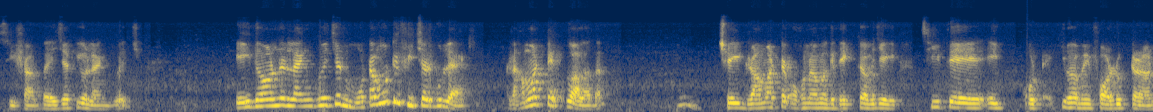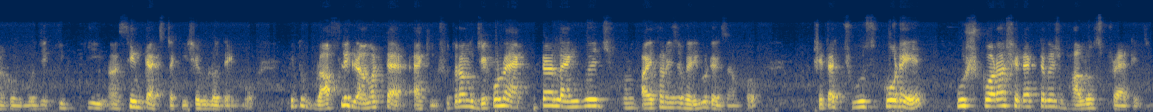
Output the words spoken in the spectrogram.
C sharp বা এই জাতীয় ল্যাঙ্গুয়েজ এই ধরনের ল্যাঙ্গুয়েজের মোটামুটি ফিচারগুলো একই। গ্রামারটা একটু আলাদা। সেই গ্রামারটা কখনো আমাকে দেখতে হবে যে সিতে এই কীভাবে আমি ফর লুপটা রান করব, যে কি কি সিনট্যাক্সটা কি, সেগুলো দেখব। কিন্তু রাফলি গ্রামারটা একই। সুতরাং যে কোনো একটা language Python is a very good example সেটা চুজ করে পুশ করা সেটা একটা বেশ ভালো স্ট্র্যাটেজি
